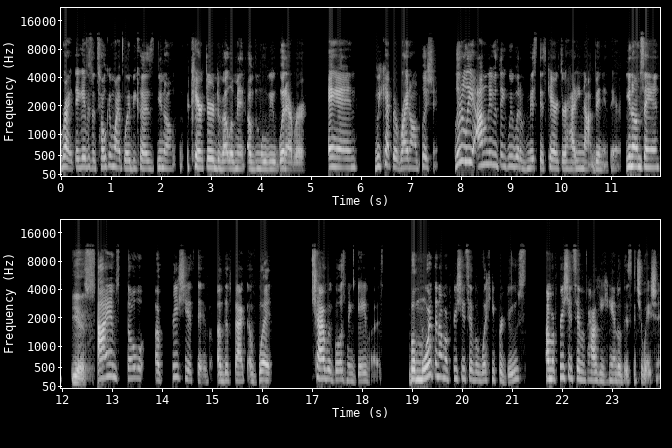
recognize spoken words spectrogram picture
right they gave us a token white boy because you know character development of the movie whatever and we kept it right on pushing literally, I don't even think we would have missed his character had he not been in there. You know what I'm saying? Yes. I am so appreciative of the fact of what Chadwick Boseman gave us. But more than I'm appreciative of what he produced, I'm appreciative of how he handled this situation.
